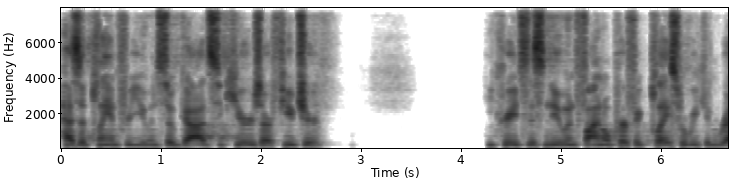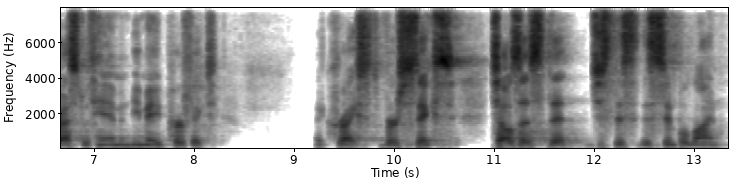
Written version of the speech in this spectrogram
has a plan for you. And so God secures our future. He creates this new and final perfect place where we can rest with Him and be made perfect like Christ. Verse 6 tells us that just this, this simple line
